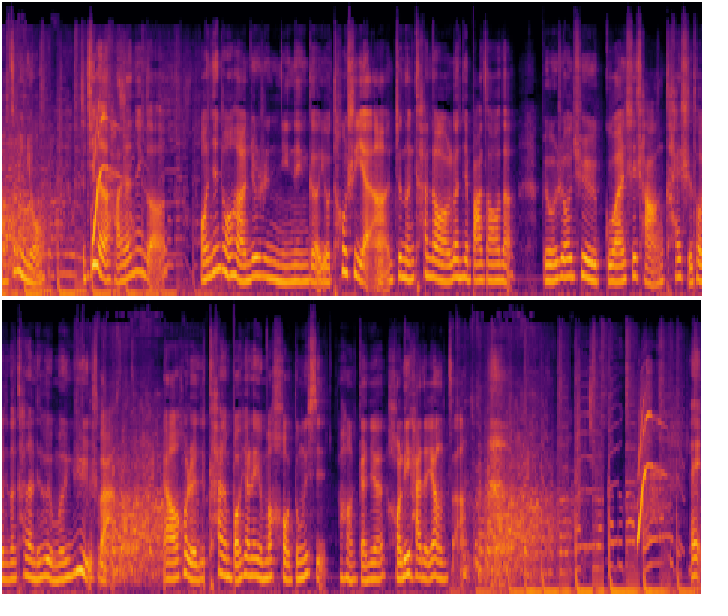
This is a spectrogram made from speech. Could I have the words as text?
啊，这么牛！我记得好像那个黄金瞳好像就是你那个有透视眼啊，就能看到乱七八糟的。比如说去古玩市场开石头，就能看到里头有没有玉，是吧？然后或者看宝箱里有没有好东西啊，感觉好厉害的样子啊！哎，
